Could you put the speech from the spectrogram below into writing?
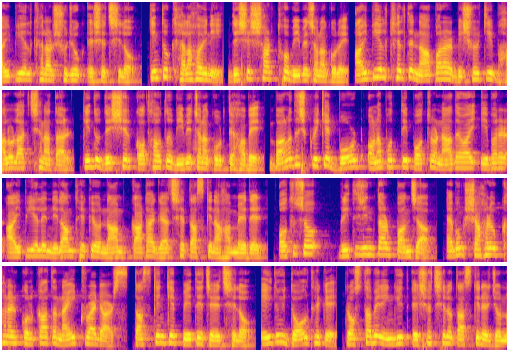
আইপিএল খেলার সুযোগ এসেছিল, কিন্তু খেলা হয়নি, দেশের স্বার্থ বিবেচনা করে। আইপিএল খেলতে না পারার বিষয়টি ভালো লাগছে না তার, কিন্তু দেশের কথাও তো বিবেচনা করতে হবে। বাংলাদেশ ক্রিকেট বোর্ড অনাপত্তি পত্র না দেওয়ায় এবারের আইপিএল এর নিলাম থেকেও নাম কাটা গেছে তাসকিন আহমেদের। অথচ প্রীতি জিন্তার পাঞ্জাব এবং শাহরুখ খানের কলকাতা নাইট রাইডার্স তাসকিনকে পেতে চেয়েছিল। এই দুই দল থেকে প্রস্তাবের ইঙ্গিত এসেছিল তাসকিনের জন্য।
